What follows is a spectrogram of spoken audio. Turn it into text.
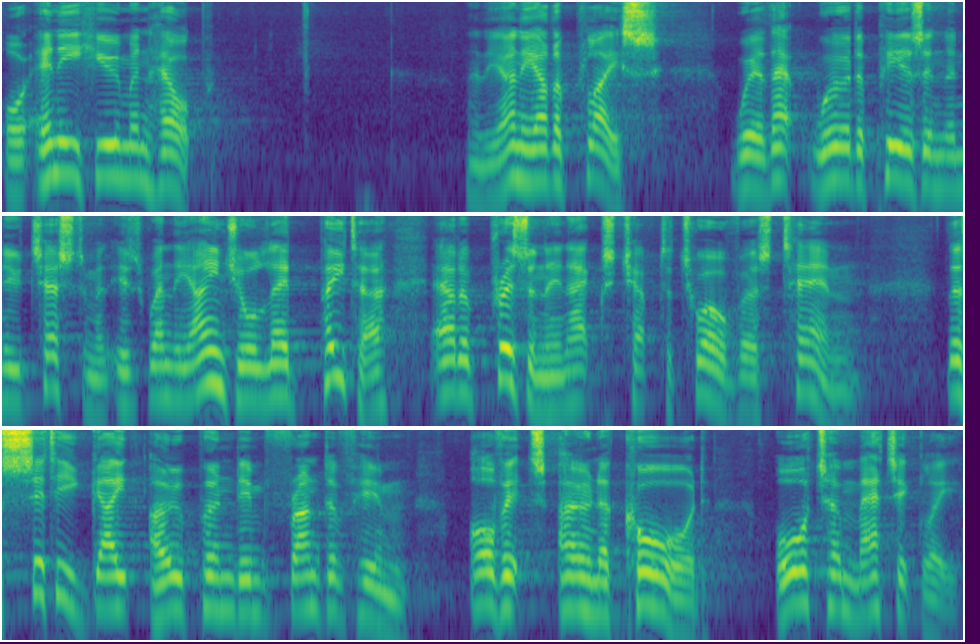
or any human help. And the only other place where that word appears in the New Testament is when the angel led Peter out of prison in Acts chapter 12, verse 10. The city gate opened in front of him of its own accord, automatically.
